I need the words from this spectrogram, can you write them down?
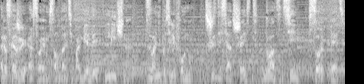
Расскажи о своем солдате Победы лично. Звони по телефону с 66 27 45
